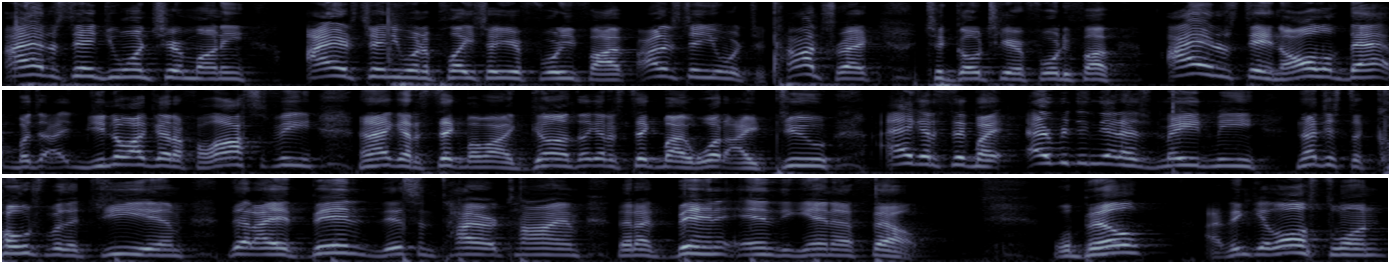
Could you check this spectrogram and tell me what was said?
I understand you want your money. I understand you want to play till you're 45. I understand you want your contract to go to your 45. I understand all of that, but you know I got a philosophy and I got to stick by my guns. I got to stick by what I do. I got to stick by everything that has made me not just a coach but a GM that I have been this entire time that I've been in the NFL. Well, Bill, I think you lost one.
